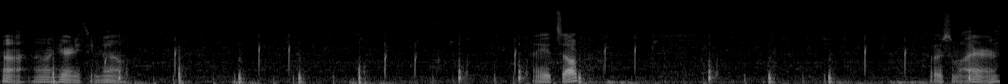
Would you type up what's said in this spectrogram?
Huh, I don't hear anything now. Hey, it's up. There's some iron.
